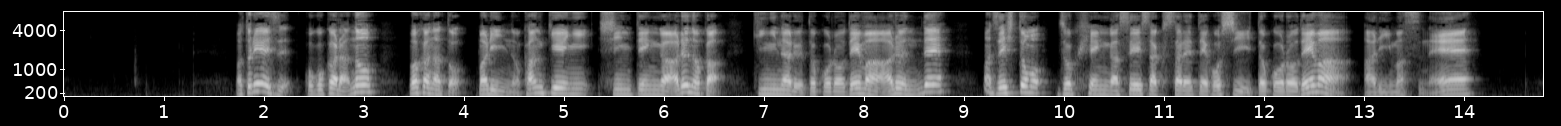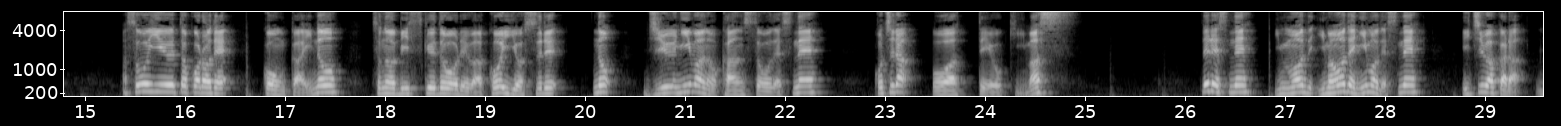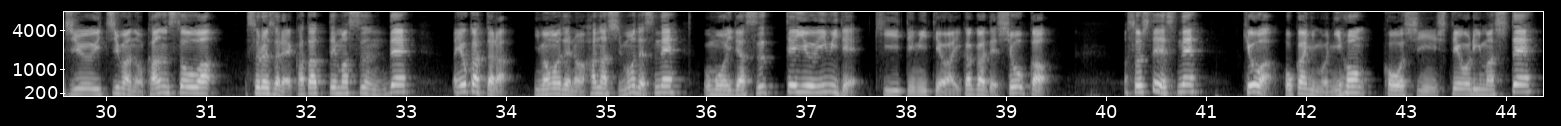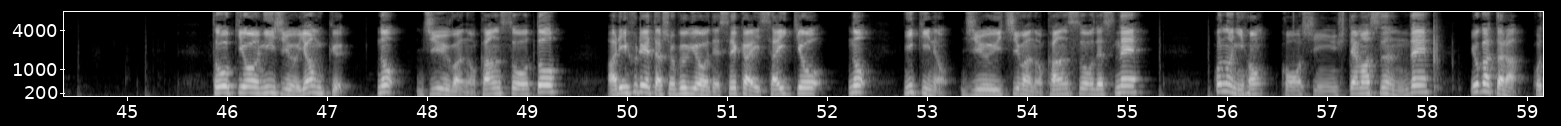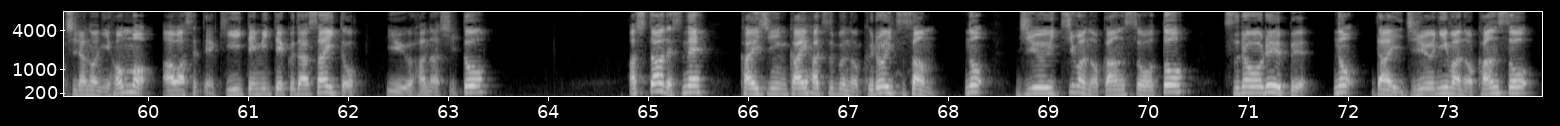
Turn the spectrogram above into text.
まあ、とりあえず、ここからの若菜とマリンの関係に進展があるのか気になるところではあるんで、まあ、ぜひとも続編が制作されてほしいところではありますね。まあ、そういうところで、今回のそのビスクドールは恋をするの12話の感想ですね。こちら終わっておきます。でですね、今まで、今までにもですね、1話から11話の感想は、それぞれ語ってますんで、よかったら、今までの話もですね、思い出すっていう意味で聞いてみてはいかがでしょうか。そしてですね、今日は他にも2本更新しておりまして、東京24区の10話の感想と、ありふれた職業で世界最強の2期の11話の感想ですね。この2本更新してますんで、よかったらこちらの2本も合わせて聞いてみてくださいという話と、明日はですね、怪人開発部の黒市さんの11話の感想と、スローループの第12話の感想、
